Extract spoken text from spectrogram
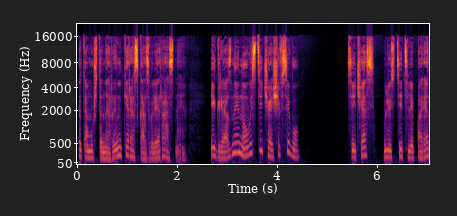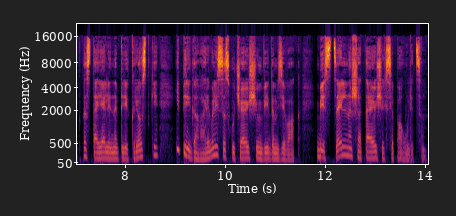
потому что на рынке рассказывали разное — и грязные новости чаще всего. Сейчас блюстители порядка стояли на перекрестке и переговаривались со скучающим видом зевак, бесцельно шатающихся по улицам.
